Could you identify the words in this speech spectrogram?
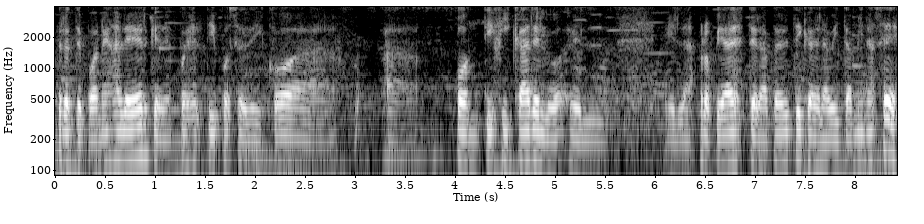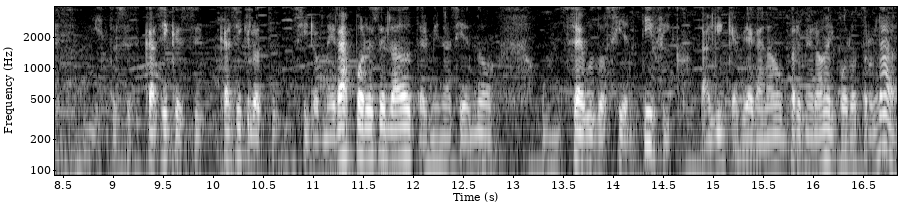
pero te pones a leer que después el tipo se dedicó a, pontificar el, las propiedades terapéuticas de la vitamina C. Y entonces casi que, casi que si lo miras por ese lado termina siendo un pseudocientífico, alguien que había ganado un premio Nobel por otro lado,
